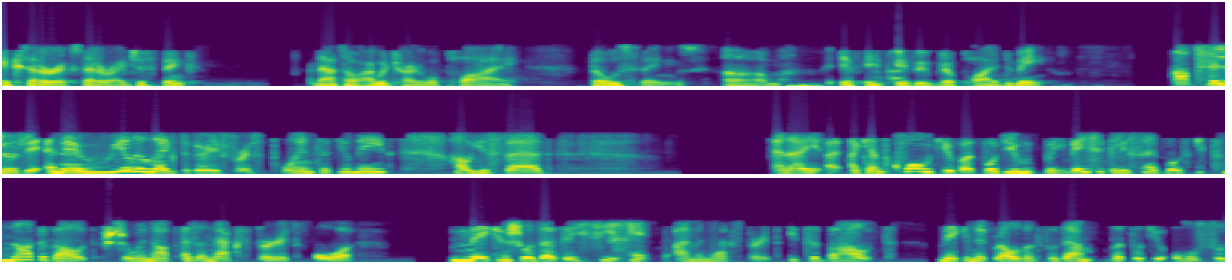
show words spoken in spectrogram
et cetera, et cetera. I just think that's how I would try to apply those things um, if, if, if it applied to me. Absolutely. And I really like the very first point that you made, how you said, and I, I can't quote you, but what you basically said was it's not about showing up as an expert or making sure that they see, hey, I'm an expert. It's about making it relevant for them. But what you also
